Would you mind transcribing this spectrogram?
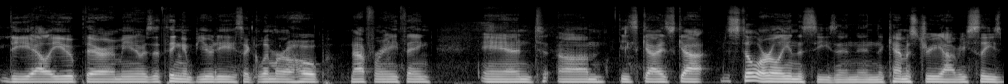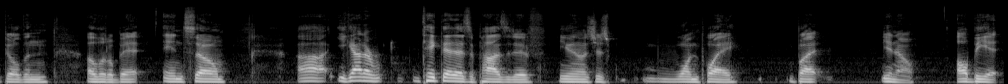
the alley oop there. I mean, it was a thing of beauty. It's a glimmer of hope, not for anything. And um, these guys got still early in the season, and the chemistry obviously is building a little bit. And so uh, you got to take that as a positive, even though it's just one play. But you know, albeit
